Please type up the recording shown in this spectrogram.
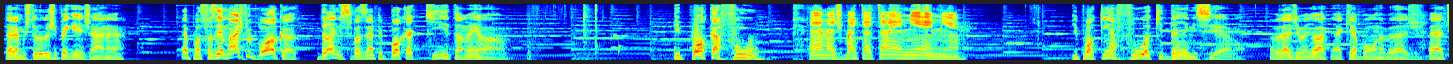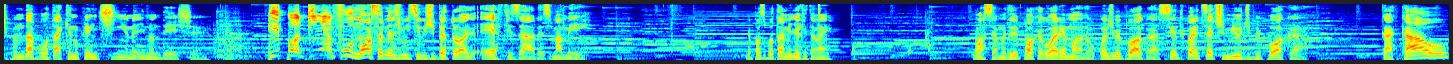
Pera, misturador eu já peguei já, né? Eu posso fazer mais pipoca. Dane-se, fazer uma pipoca aqui também, ó. Pipoca full. Ah, mas batatão é meme. Pipoquinha full aqui, dane-se. Na verdade, é melhor. Aqui é bom, na verdade. É, tipo, não dá pra botar aqui no cantinho, né? E não deixa. Pipoquinha full. Nossa, menos 25 de petróleo. É, fisada, esse mamei. Eu posso botar milho aqui também. Nossa, é muita pipoca agora, hein, mano? Quanto de pipoca? 147 mil de pipoca. Cacau,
